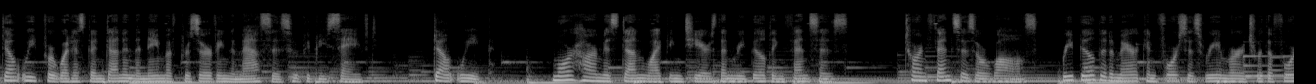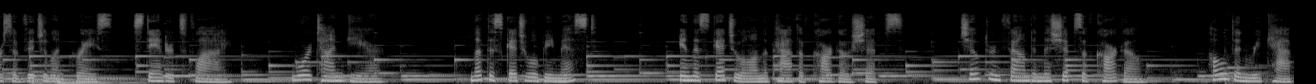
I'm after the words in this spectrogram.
Don't weep for what has been done in the name of preserving the masses who could be saved. Don't weep. More harm is done wiping tears than rebuilding fences. Torn fences or walls, rebuilded American forces reemerge with a force of vigilant grace, standards fly. Wartime gear. Let the schedule be missed? In the schedule on the path of cargo ships. Children found in the ships of cargo. Hold and recap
